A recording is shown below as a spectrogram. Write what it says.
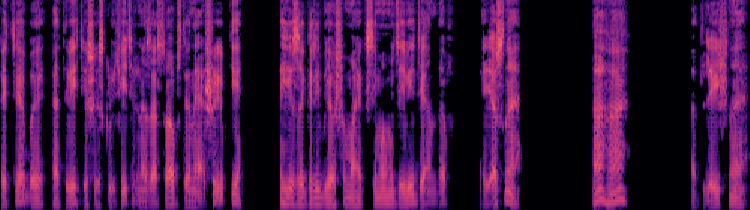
хотя бы ответишь исключительно за собственные ошибки и загребешь максимум дивидендов. Ясно? Ага. Отлично.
